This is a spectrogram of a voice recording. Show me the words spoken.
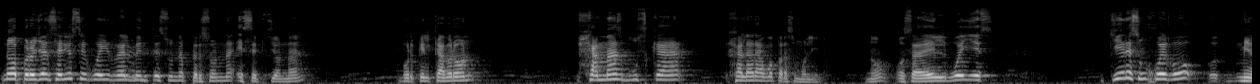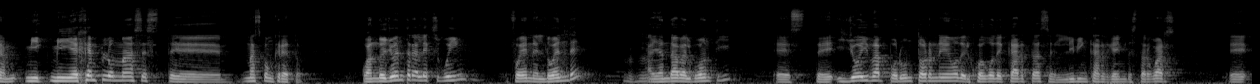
No, pero ya en serio, ese güey realmente es una persona excepcional. Porque el cabrón jamás busca jalar agua para su molino, ¿no? O sea, el güey es. ¿Quieres un juego? Mira, mi, mi ejemplo más, este, más concreto. Cuando yo entré al X-Wing, fue en el Duende. Ahí andaba el Wonti. Este, y yo iba por un torneo del juego de cartas, el Living Card Game de Star Wars. Eh,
